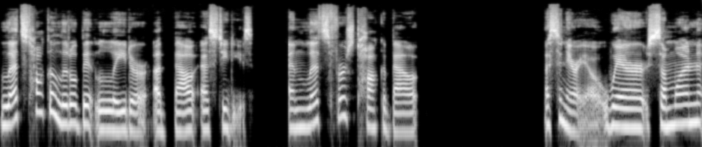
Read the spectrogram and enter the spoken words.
let's talk a little bit later about STDs. And let's first talk about a scenario where someone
